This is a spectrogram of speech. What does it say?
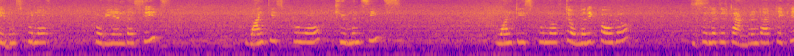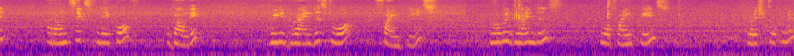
tablespoon of coriander seeds 1 teaspoon of cumin seeds 1 teaspoon of turmeric powder. This is a little tamarind I've taken. Around 6 flake of garlic. We'll grind this to a fine paste. Now we'll grind this to a fine paste fresh cook में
